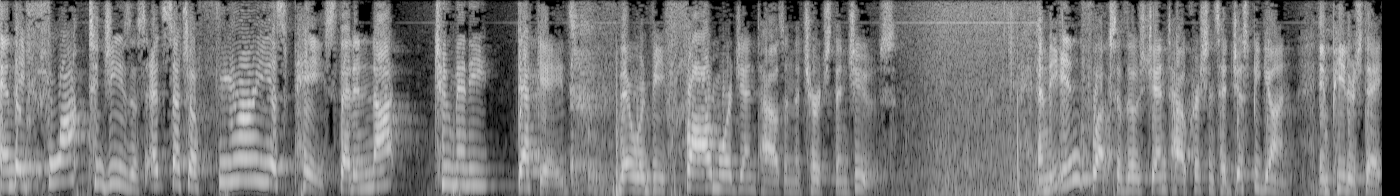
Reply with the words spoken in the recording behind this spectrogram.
and they flocked to Jesus at such a furious pace that in not too many decades, there would be far more Gentiles in the church than Jews. And the influx of those Gentile Christians had just begun in Peter's day.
